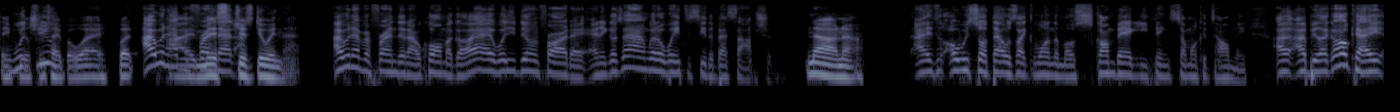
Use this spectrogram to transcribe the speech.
they feel Would some you- type of way. But I would have I a friend miss that just doing that. I would have a friend and I would call him. I go, hey, what are you doing Friday? And he goes, ah, I'm gonna wait to see the best option. No, no. I always thought that was like one of the most scumbaggy things someone could tell me. I, I'd be like, okay,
